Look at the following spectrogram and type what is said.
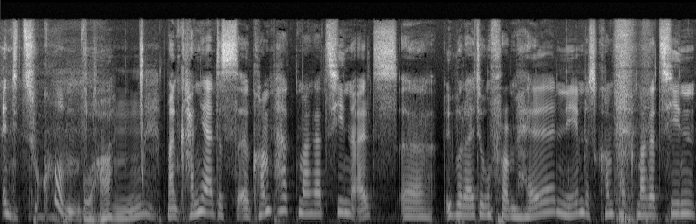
In die Zukunft. Oha. Man kann ja das äh, Compact-Magazin als äh, Überleitung from Hell nehmen. Das Compact-Magazin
